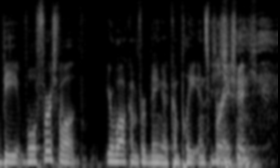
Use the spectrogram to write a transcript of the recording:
be, well, first of all, you're welcome for being a complete inspiration.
